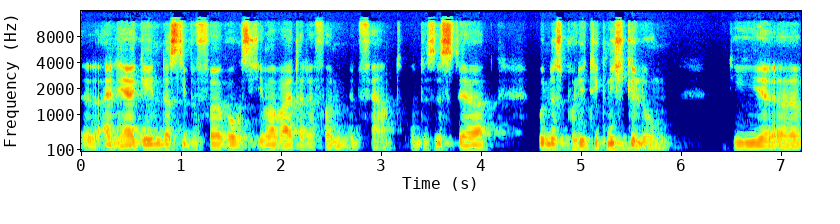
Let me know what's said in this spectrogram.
äh, einhergehen, dass die Bevölkerung sich immer weiter davon entfernt. Und es ist der Bundespolitik nicht gelungen, die äh,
